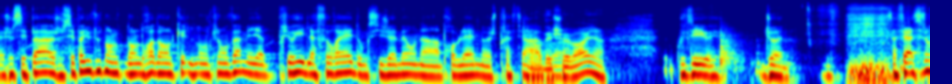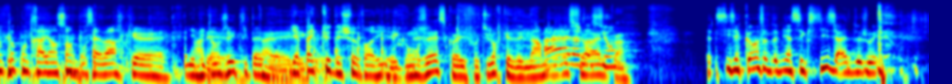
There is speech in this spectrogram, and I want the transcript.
Bah, je sais pas, je sais pas du tout dans le, dans le droit dans lequel, dans lequel on va, mais a priori il y a de la forêt, donc si jamais on a un problème, je préfère. Genre des avoir- chevreuils. Écoutez, euh, John, ça fait assez longtemps qu'on travaille ensemble pour savoir qu'il y a des Allez, dangers qui peuvent. Il n'y a pas que des chevreuils. Les gonzesses, quoi. Il faut toujours qu'elles aient une arme Ah, sur elles, attention. quoi. Si ça commence à devenir sexy, j'arrête de jouer.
